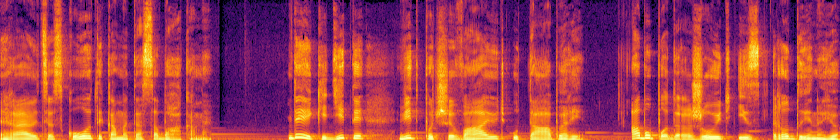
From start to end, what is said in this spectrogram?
граються з котиками та собаками. Деякі діти відпочивають у таборі або подорожують із родиною,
